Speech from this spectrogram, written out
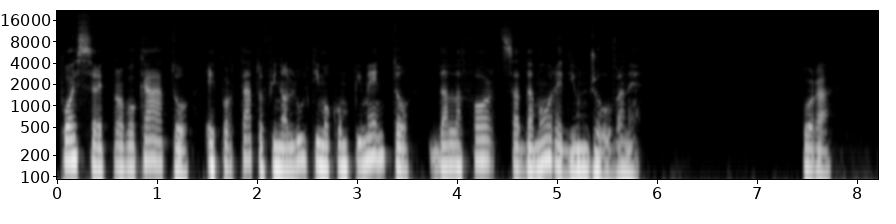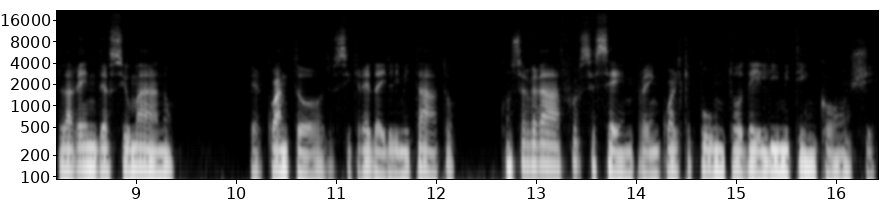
può essere provocato e portato fino all'ultimo compimento dalla forza d'amore di un giovane. Ora, l'arrendersi umano, per quanto si creda illimitato, conserverà forse sempre in qualche punto dei limiti inconsci.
